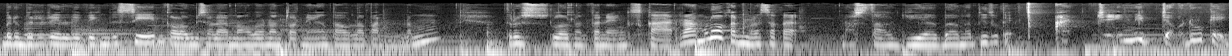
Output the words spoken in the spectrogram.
bener-bener reliving the scene kalau misalnya emang lo nonton yang tahun 86 terus lo nonton yang sekarang lo akan merasa kayak nostalgia banget gitu kayak aja ini zaman dulu kayak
